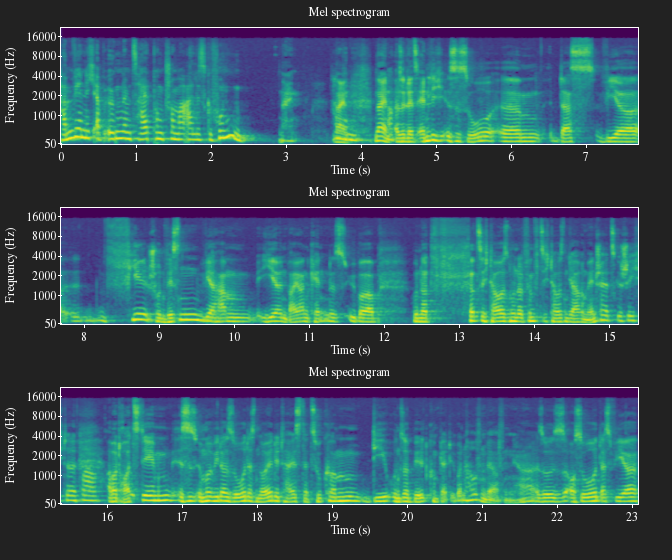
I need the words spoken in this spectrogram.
haben wir nicht ab irgendeinem Zeitpunkt schon mal alles gefunden? Nein. Nein, nein. Okay. Also letztendlich ist es so, ähm, dass wir viel schon wissen. Wir haben hier in Bayern Kenntnis über 140.000, 150.000 Jahre Menschheitsgeschichte. Wow. Aber trotzdem ist es immer wieder so, dass neue Details dazukommen, die unser Bild komplett über den Haufen werfen. Ja, also es ist auch so, dass wir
